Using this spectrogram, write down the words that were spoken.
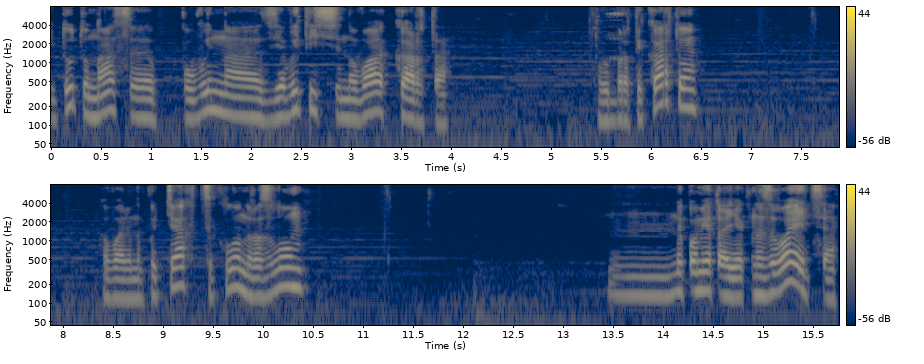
І тут у нас е, повинна з'явитись нова карта. Вибрати карту. Аварія на потяг, циклон, розлом. Не пам'ятаю, як називається.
